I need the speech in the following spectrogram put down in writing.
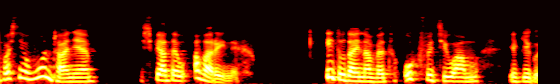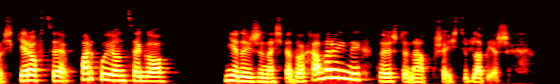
właśnie włączanie świateł awaryjnych. I tutaj nawet uchwyciłam jakiegoś kierowcę parkującego, nie dość, że na światłach awaryjnych, to jeszcze na przejściu dla pieszych.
